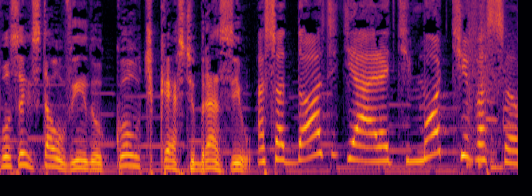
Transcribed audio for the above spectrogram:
Você está ouvindo o Coachcast Brasil. A sua dose diária de motivação.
